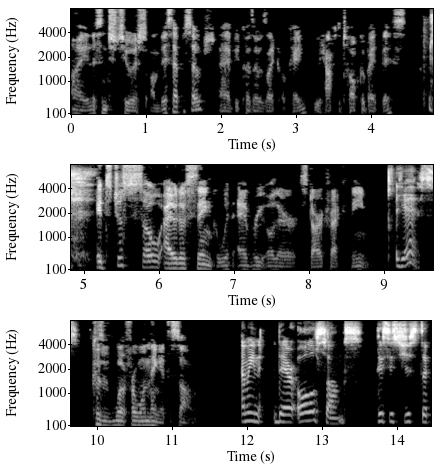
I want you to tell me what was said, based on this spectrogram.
I listened to it on this episode uh, because I was like, okay, we have to talk about this. It's just so out of sync with every other Star Trek theme. yes. Because, well, for one thing, it's a song. I mean, they're all songs. This is just a,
